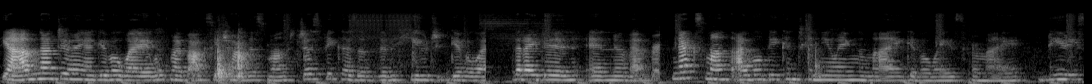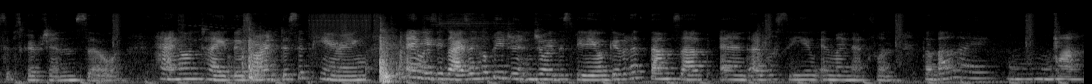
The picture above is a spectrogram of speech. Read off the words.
yeah I'm not doing a giveaway with my BoxyCharm this month just because of the huge giveaway that I did in November. Next month I will be continuing my giveaways for my beauty subscription so hang on tight. Those aren't disappearing. Anyways you guys i hope you enjoyed this video. Give it a thumbs up and i will see you in my next one. Bye bye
